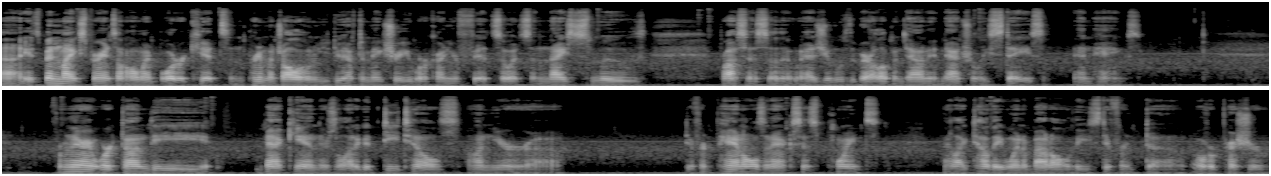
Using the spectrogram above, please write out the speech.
Uh, it's been my experience on all my Border kits and pretty much all of them you do have to make sure you work on your fit so it's a nice smooth process so that as you move the barrel up and down it naturally stays and hangs. From there, I worked on the back end. There's a lot of good details on your uh, different panels and access points. I liked how they went about all these different uh, overpressure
